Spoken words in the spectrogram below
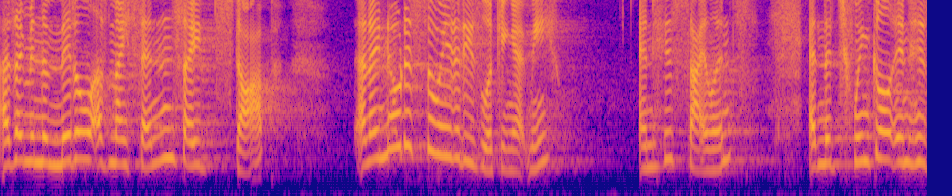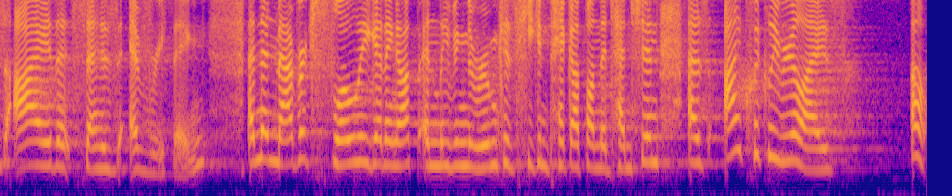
as I'm in the middle of my sentence, I stop and I notice the way that he's looking at me and his silence and the twinkle in his eye that says everything. And then Maverick slowly getting up and leaving the room because he can pick up on the tension as I quickly realize, oh,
